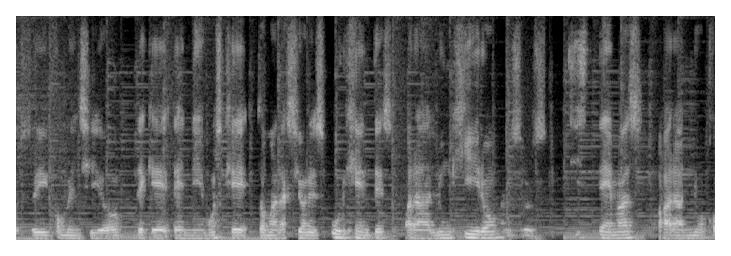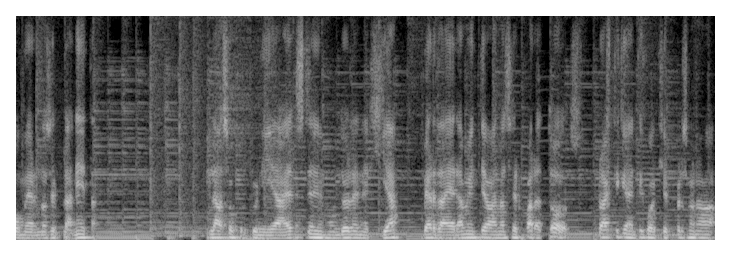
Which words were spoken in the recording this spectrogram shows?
estoy convencido de que tenemos que tomar acciones urgentes para darle un giro a nuestros sistemas para no comernos el planeta las oportunidades en el mundo de la energía verdaderamente van a ser para todos. Prácticamente cualquier persona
